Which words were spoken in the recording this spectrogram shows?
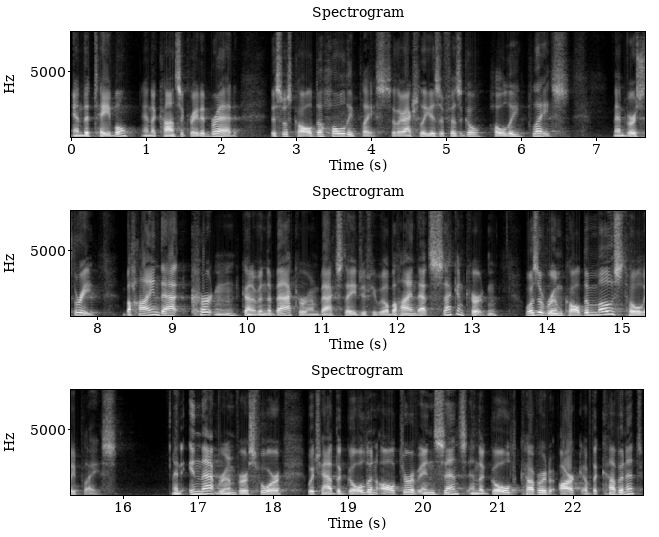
and the table and the consecrated bread. This was called the holy place. So there actually is a physical holy place. Then, verse 3 behind that curtain, kind of in the back room, backstage, if you will, behind that second curtain was a room called the most holy place. And in that room, verse 4, which had the golden altar of incense and the gold covered ark of the covenant,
